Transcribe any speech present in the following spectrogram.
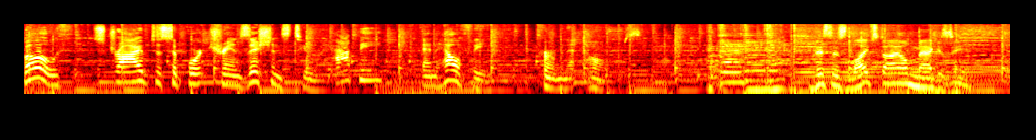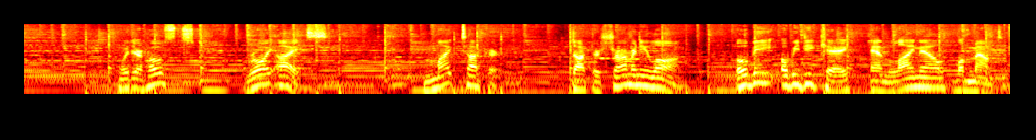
Both strive to support transitions to happy and healthy permanent homes. This is Lifestyle Magazine with your hosts Roy Ice, Mike Tucker, Dr. Sharmini Long, Obi Obidike, and Lionel Lamountain.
